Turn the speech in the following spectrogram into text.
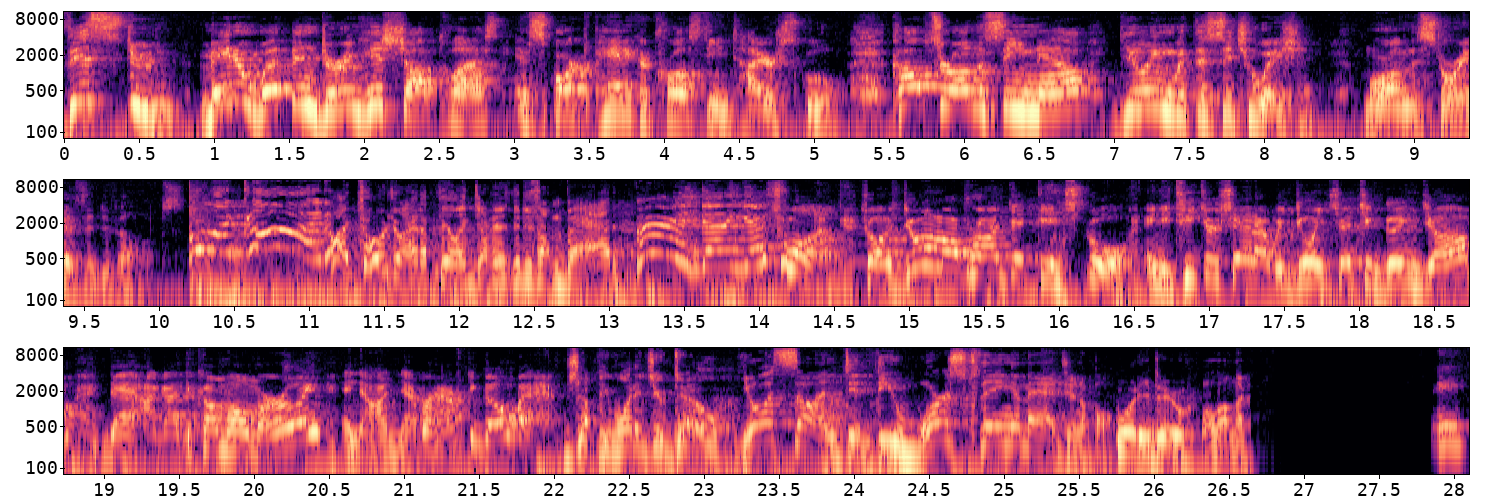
This student made a weapon during his shop class and sparked panic across the entire school. Cops are on the scene now, dealing with the situation. More on this story as it develops. Oh my god! I told you I had a feeling Jeffy was gonna do something bad. Hey, then guess what? So I was doing my project in school, and the teacher said I was doing such a good job that I got to come home early, and now I never have to go back. Jeffy, what did you do? Your son did the worst thing imaginable. What did he do? Well, on the See?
